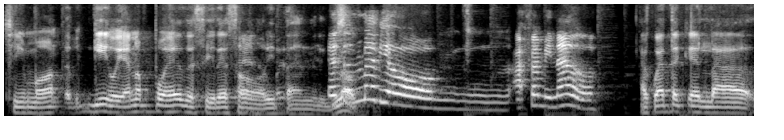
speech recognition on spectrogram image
Simón, digo, ya no puedes decir eso ahorita pues, en el blog. Eso es medio mm, afeminado. Acuérdate que la,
